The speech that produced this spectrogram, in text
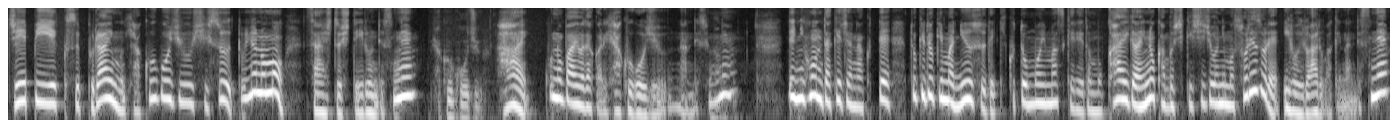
JPX プライム150指数というのも算出しているんですね。150はいこの場合はだから150なんですよね。で日本だけじゃなくて時々まあニュースで聞くと思いますけれども海外の株式市場にもそれぞれいろいろあるわけなんですね。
